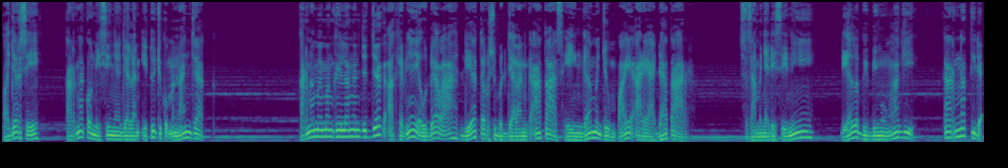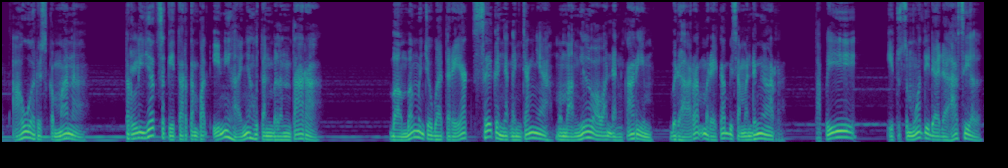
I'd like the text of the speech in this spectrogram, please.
Wajar sih, karena kondisinya jalan itu cukup menanjak. Karena memang kehilangan jejak, akhirnya ya udahlah, dia terus berjalan ke atas hingga menjumpai area datar. Sesampainya di sini, dia lebih bingung lagi karena tidak tahu harus ke mana. Terlihat sekitar tempat ini hanya hutan belantara. Bambang mencoba teriak sekencang-kencangnya memanggil Wawan dan Karim, berharap mereka bisa mendengar. Tapi itu semua tidak ada hasil,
